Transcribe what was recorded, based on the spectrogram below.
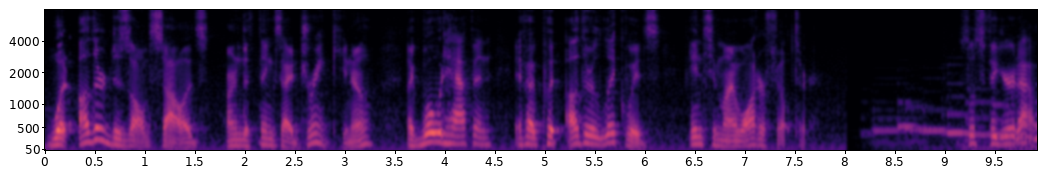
what other dissolved solids are in the things I drink, you know? Like what would happen if I put other liquids into my water filter? So let's figure it out.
